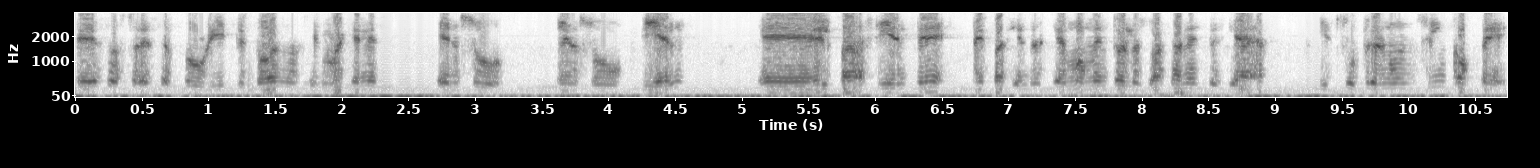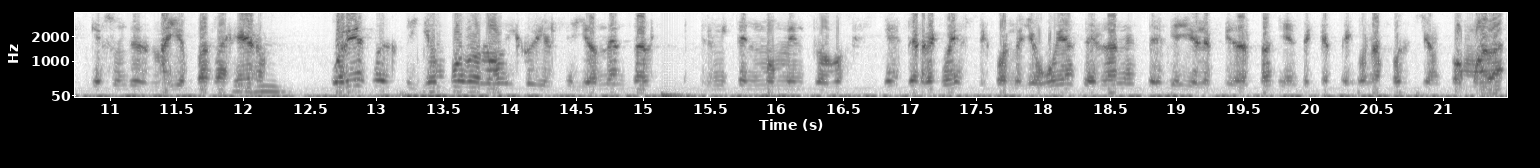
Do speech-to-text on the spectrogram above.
esos, ese prurito y todas esas imágenes en su en su piel. Eh, el paciente, hay pacientes que en el momento les vas a anestesiar y sufren un síncope, que es un desmayo pasajero. Por eso el sillón podológico y el sillón dental permiten un momento que se recueste. Cuando hacer la anestesia, yo le pido al paciente que tenga una posición cómoda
